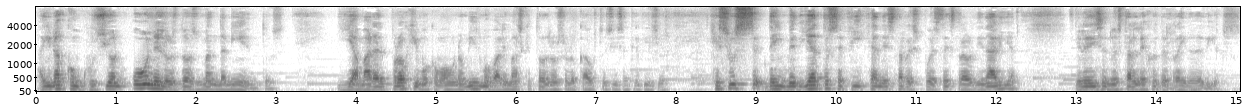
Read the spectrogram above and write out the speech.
Hay una conjunción, une los dos mandamientos. Y amar al prójimo como a uno mismo vale más que todos los holocaustos y sacrificios. Jesús de inmediato se fija en esta respuesta extraordinaria y le dice no estar lejos del reino de Dios.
